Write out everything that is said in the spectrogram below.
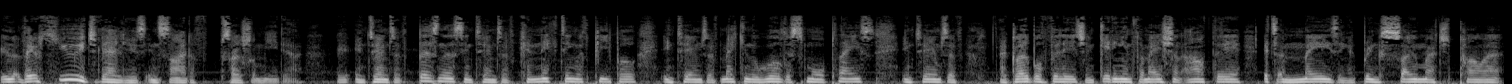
know, there are huge values inside of social media in terms of business, in terms of connecting with people, in terms of making the world a small place, in terms of a global village and getting information out there. It's amazing. It brings so much power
